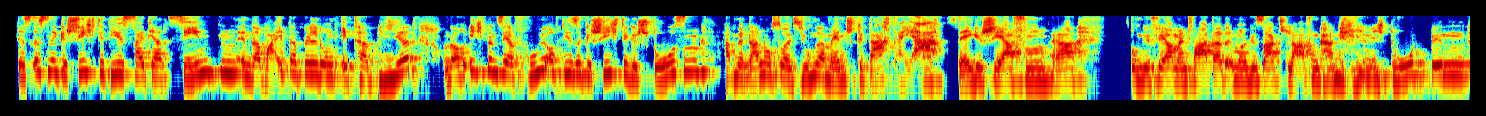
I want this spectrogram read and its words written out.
Das ist eine Geschichte, die ist seit Jahrzehnten in der Weiterbildung etabliert. Und auch ich bin sehr früh auf diese Geschichte gestoßen, habe mir dann noch so als junger Mensch gedacht, ah ja, Sägeschärfen, ja, ungefähr, mein Vater hat immer gesagt, schlafen kann ich, wenn ich tot bin.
